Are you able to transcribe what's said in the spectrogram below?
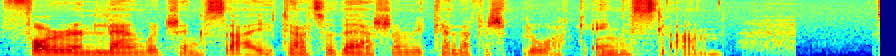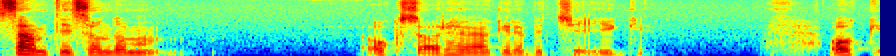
foreign language anxiety, alltså det här som vi kallar för språkängslan. Samtidigt som de också har högre betyg. Och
